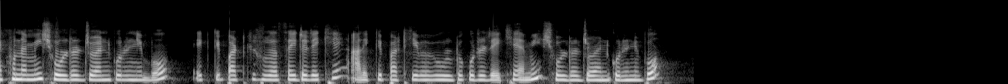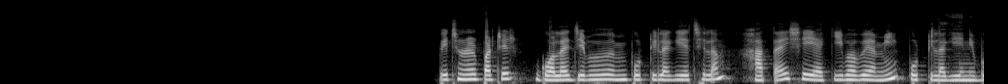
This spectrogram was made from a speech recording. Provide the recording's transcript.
এখন আমি শোল্ডার জয়েন করে নিব। একটি পার্টকে সোজা সাইডে রেখে আরেকটি পার্টকে এভাবে উল্টো করে রেখে আমি শোল্ডার জয়েন করে নিব। পেছনের পাটের গলায় যেভাবে আমি পট্টি লাগিয়েছিলাম, হাতায় সেই একইভাবে আমি পট্টি লাগিয়ে নিব।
